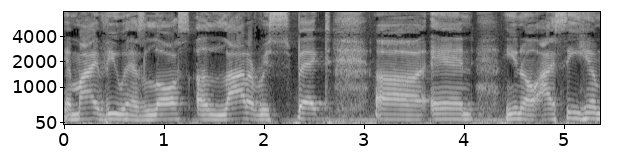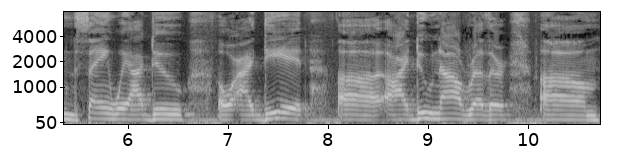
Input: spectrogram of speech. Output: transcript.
in my view, has lost a lot of respect, uh, and you know, I see him the same way I do, or I did, uh, or I do now, rather. Um,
